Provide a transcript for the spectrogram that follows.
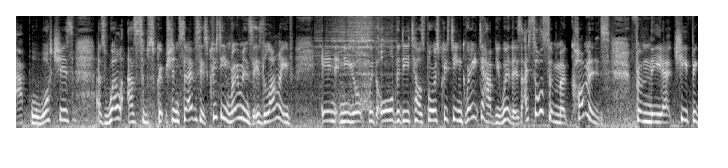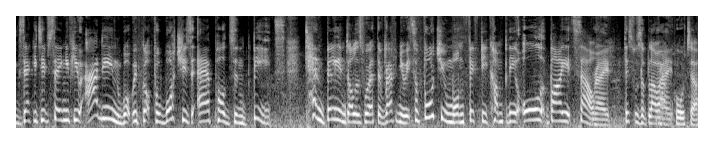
Apple Watches, as well as subscription services. Christine Romans is live in New York with all the details for us. Christine, great to have you with us. I saw some uh, comments from the uh, chief executive saying if you add in what we've got for watches, AirPods, and Beats, $10 billion worth of revenue. It's a Fortune 150 company all by itself. Right. This was a blowout right. quarter.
